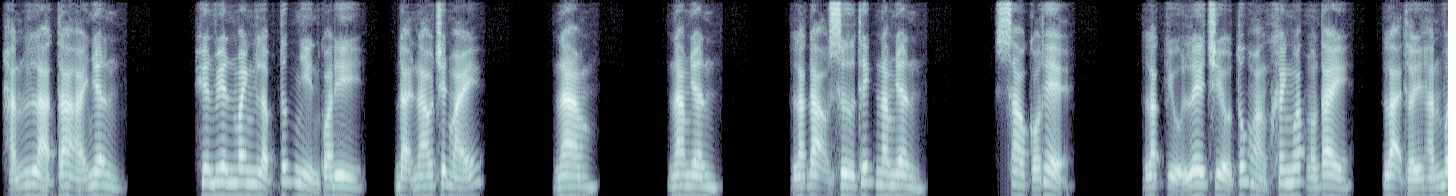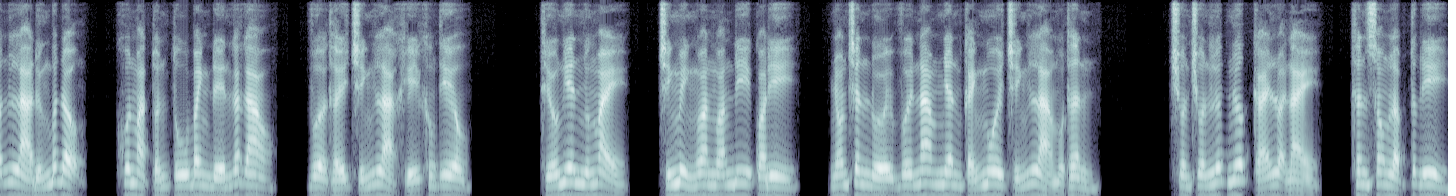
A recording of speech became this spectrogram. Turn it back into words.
hắn là ta ái nhân. Hiên viên manh lập tức nhìn qua đi, đại nao chết máy. Nam. Nam nhân. Lạc đạo sư thích nam nhân. Sao có thể? Lạc cửu lê triều túc hoàng khanh ngoắc ngón tay, lại thấy hắn vẫn là đứng bất động, khuôn mặt tuấn tú banh đến gắt gao, vừa thấy chính là khí không tiêu. Thiếu niên nhướng mày, chính mình ngoan ngoãn đi qua đi, nhón chân đối với nam nhân cánh môi chính là một thân. Chuồn chuồn lướt nước cái loại này, thân song lập tức đi.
